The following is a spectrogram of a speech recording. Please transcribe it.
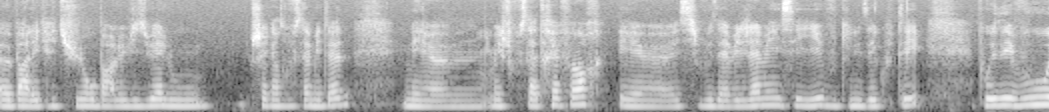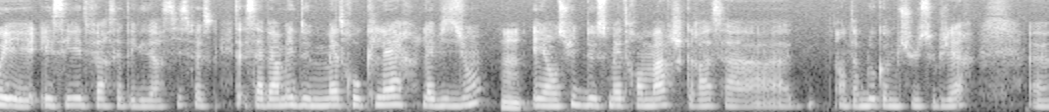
euh, par l'écriture ou par le visuel ou chacun trouve sa méthode. Mais, euh, mais je trouve ça très fort. Et euh, si vous avez jamais essayé, vous qui nous écoutez, posez-vous et essayez de faire cet exercice parce que ça- permet de mettre au clair la vision Mm. et ensuite de se mettre en marche grâce à un tableau comme tu le suggères euh,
